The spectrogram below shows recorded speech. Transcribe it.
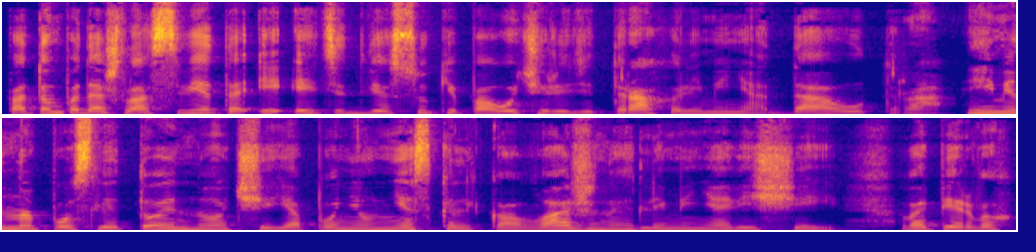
Потом подошла Света, и эти две суки по очереди трахали меня до утра. Именно после той ночи я понял несколько важных для меня вещей. Во-первых,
